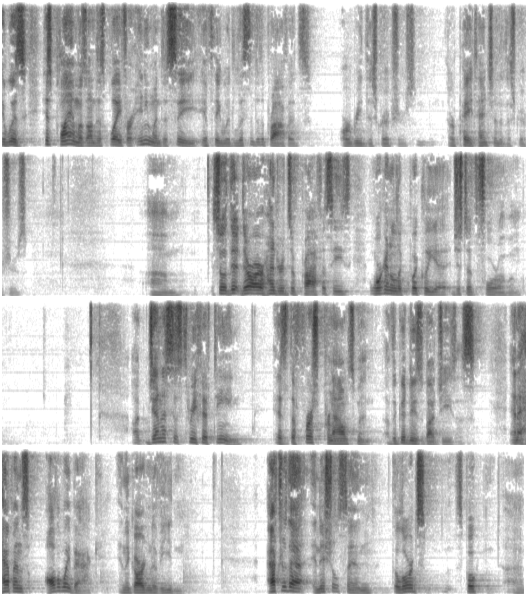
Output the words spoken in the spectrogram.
It was, his plan was on display for anyone to see if they would listen to the prophets or read the scriptures or pay attention to the scriptures. Um, so there, there, are hundreds of prophecies. We're going to look quickly at just at four of them. Uh, Genesis 3.15 is the first pronouncement of the good news about Jesus. And it happens all the way back in the Garden of Eden. After that initial sin, the Lord spoke, uh,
